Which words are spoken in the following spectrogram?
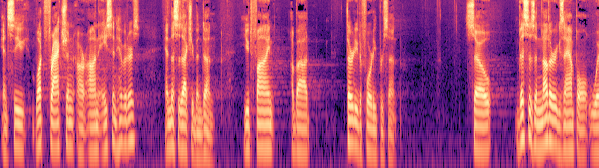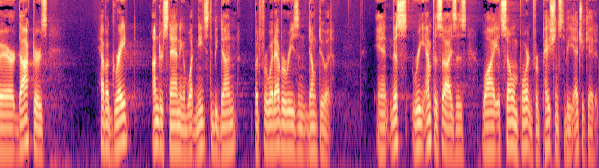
and see what fraction are on ACE inhibitors, and this has actually been done, you'd find about 30 to 40 percent. So, this is another example where doctors have a great understanding of what needs to be done, but for whatever reason, don't do it. And this re emphasizes why it's so important for patients to be educated.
